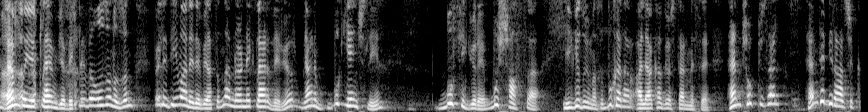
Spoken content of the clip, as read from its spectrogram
hem bıyıklı hem göbekli ve uzun uzun böyle divan edebiyatından örnekler veriyor. Yani bu gençliğin bu figüre, bu şahsa ilgi duyması, bu kadar alaka göstermesi hem çok güzel hem de birazcık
